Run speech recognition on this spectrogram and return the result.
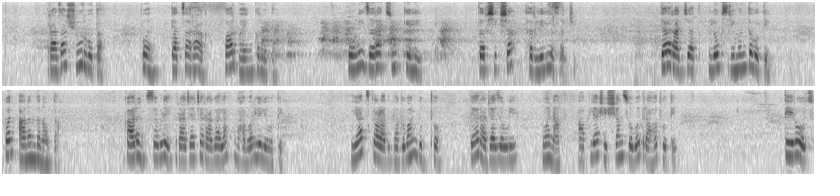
राजा शूर होता पण त्याचा राग फार भयंकर होता. कोणी जरा चूक केली तर शिक्षा ठरलेली असायची. त्या राज्यात लोक श्रीमंत होते पण आनंद नव्हता. कारण सगळे राजाच्या रागाला घाबरलेले होते. याच काळात भगवान बुद्ध त्या राजाजवळील वनात आपल्या शिष्यांसोबत राहत होते. ते रोज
